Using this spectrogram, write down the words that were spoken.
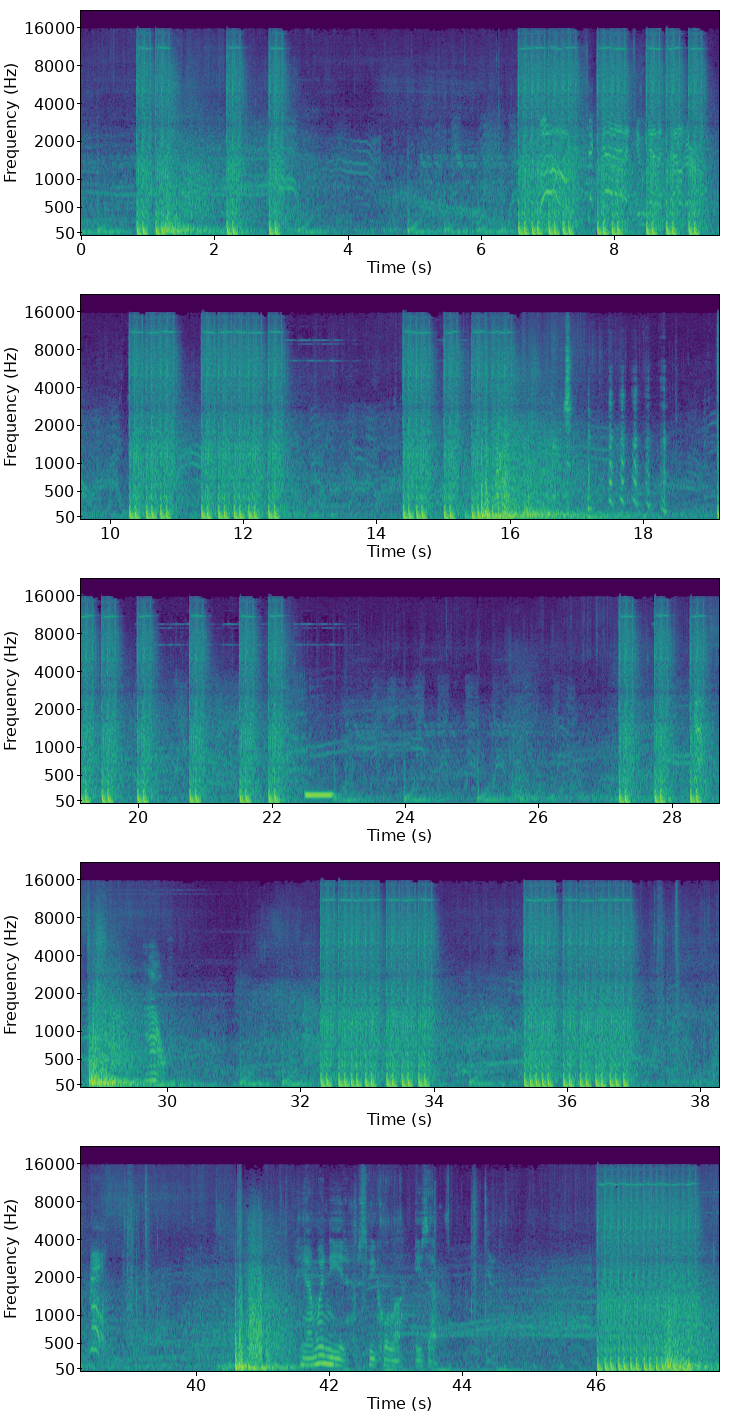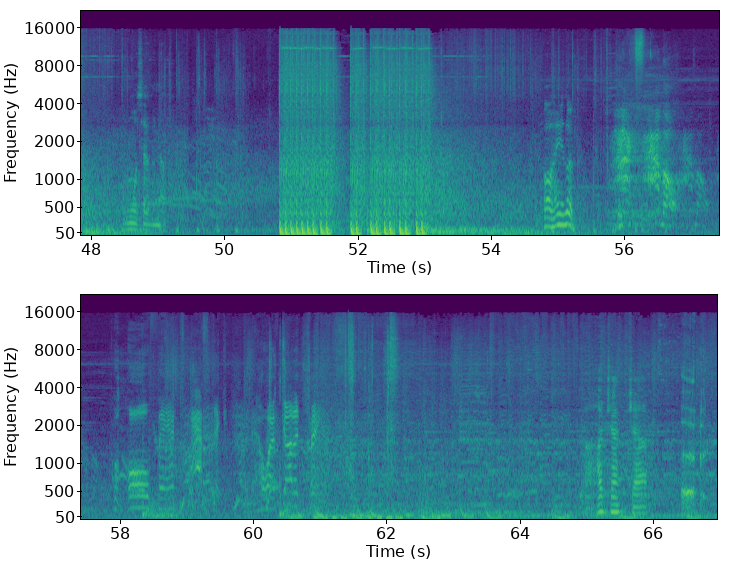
need Speed Cola ASAP. Almost have enough. Oh, hey, look. Max ammo. Oh, fantastic. Now I've got a chance. Uh, ha, cha, cha.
